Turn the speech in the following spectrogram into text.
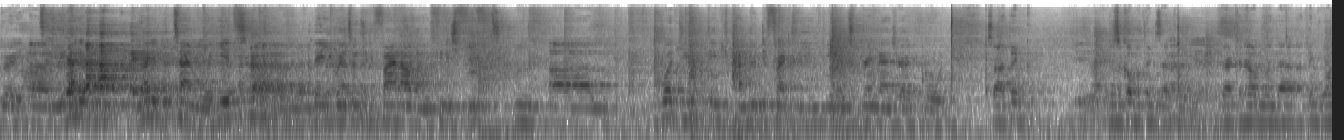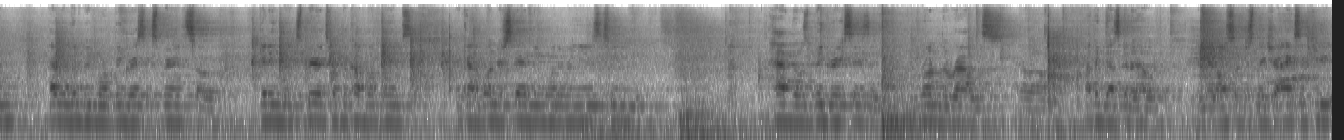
Great. Uh, you, had a, you had a good time in your hits. Um, then you went on to the finals and you finished fifth. Um, what do you think you can do differently, you know, to bring Nigeria to gold? So I think there's a couple things that could that can help me in that. I think one, having a little bit more big race experience, so getting the experience from the couple of games and kind of understanding what it really is to have those big races and run the rounds. Um, I think that's going to help. And then also just make sure I execute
